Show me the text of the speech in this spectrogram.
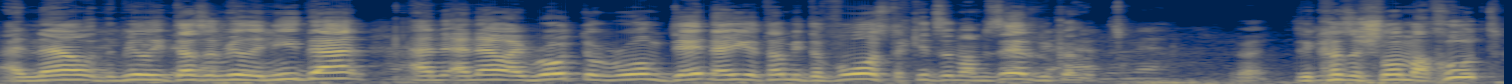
and now it really doesn't really need that, and, and now I wrote the wrong date. Now you're gonna tell me divorce, the kids are mamzer because right? because of shalom malchut.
